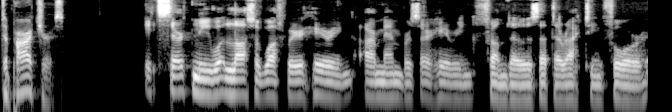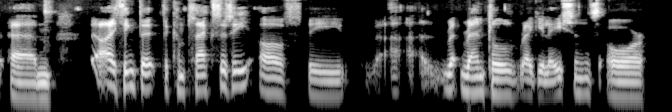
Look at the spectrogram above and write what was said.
departures? It's certainly a lot of what we're hearing. Our members are hearing from those that they're acting for. Um, I think that the complexity of the uh, rental regulations or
